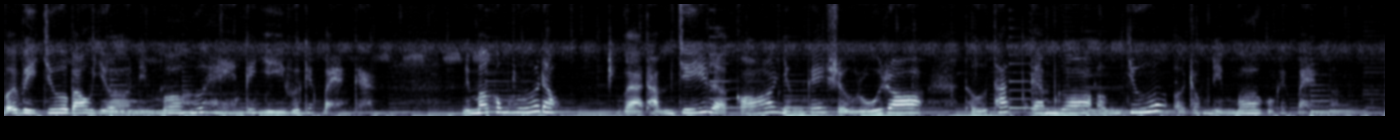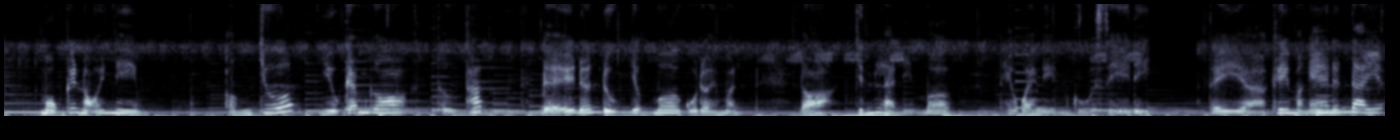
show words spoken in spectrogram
bởi vì chưa bao giờ niềm mơ hứa hẹn cái gì với các bạn cả. Niềm mơ không hứa đâu, và thậm chí là có những cái sự rủi ro, thử thách, cam go, ẩn chứa ở trong niềm mơ của các bạn một cái nỗi niềm ẩn chứa nhiều cam go, thử thách để đến được giấc mơ của đời mình. Đó chính là niềm mơ, theo quan điểm của cd thì à, khi mà nghe đến đây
